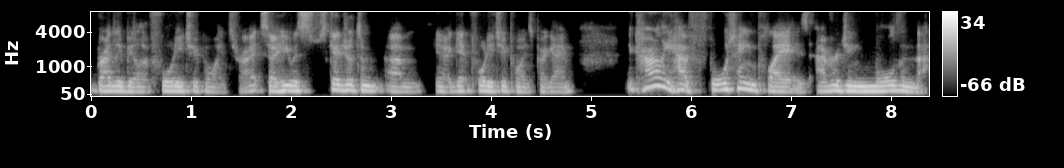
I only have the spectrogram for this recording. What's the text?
Bradley Beal at 42 points, right? So he was scheduled to, um, you know, get 42 points per game. They currently have 14 players averaging more than that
